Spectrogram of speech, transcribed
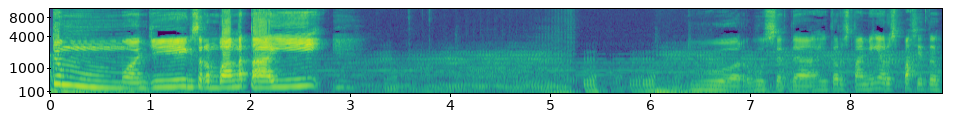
Dem, anjing, serem banget tai. Duar, buset dah. Itu harus timingnya harus pas itu.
